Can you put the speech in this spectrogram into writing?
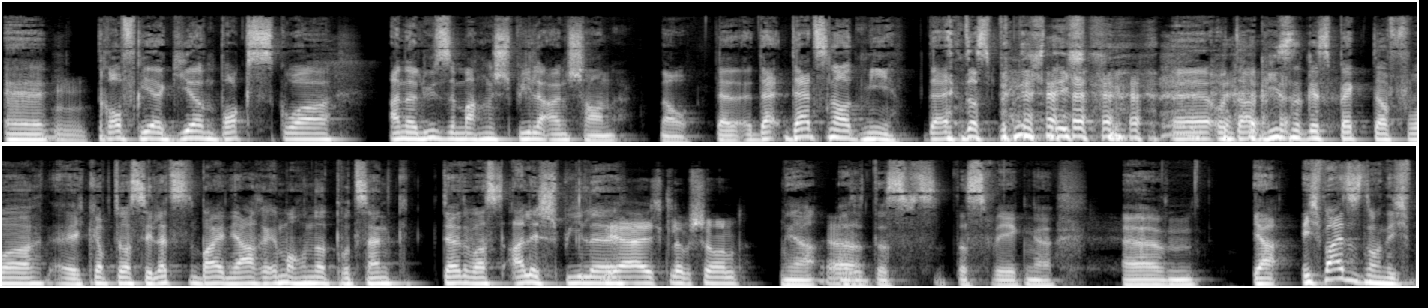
äh, mhm. drauf reagieren, Boxscore, Analyse machen, Spiele anschauen. No, that, that, that's not me. Das bin ich nicht. äh, und da riesen Respekt davor. Äh, ich glaube, du hast die letzten beiden Jahre immer 100 Prozent. Du hast alle Spiele. Ja, ich glaube schon. Ja, ja, also das, deswegen. Ähm, ja, ich weiß es noch nicht.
